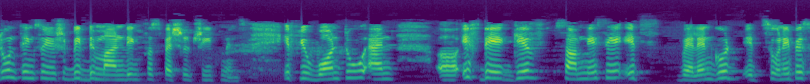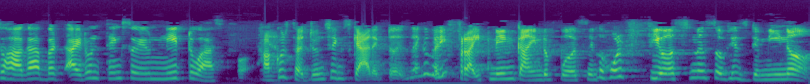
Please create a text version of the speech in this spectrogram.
don't think so you should be demanding for special treatments. If you want to and uh, if they give, samne say it's well and good, it's Sone Pe Suhaga, but I don't think so you need to ask for. Thakur Sajjan Singh's character is like a very frightening kind of person. The whole fierceness of his demeanor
